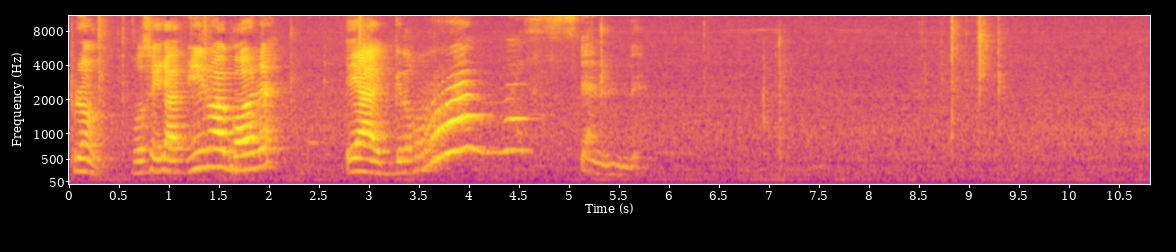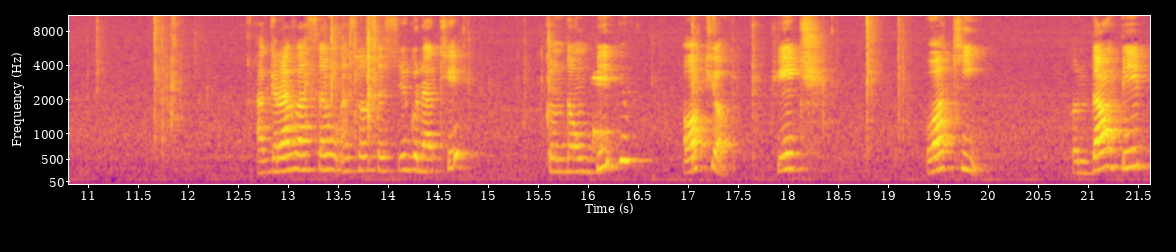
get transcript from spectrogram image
Pronto, vocês já viram agora é a gravação. A gravação é só você segurar aqui, quando dá um bip, ó aqui ó, gente, ó aqui, quando dá um bip,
